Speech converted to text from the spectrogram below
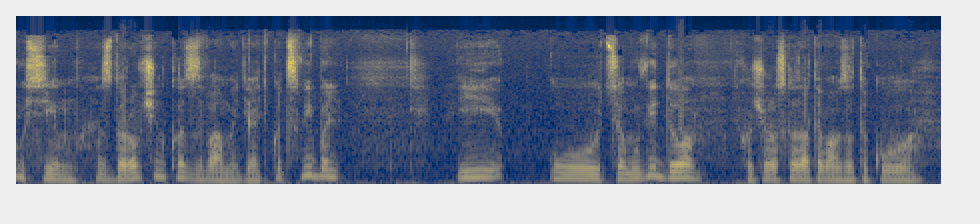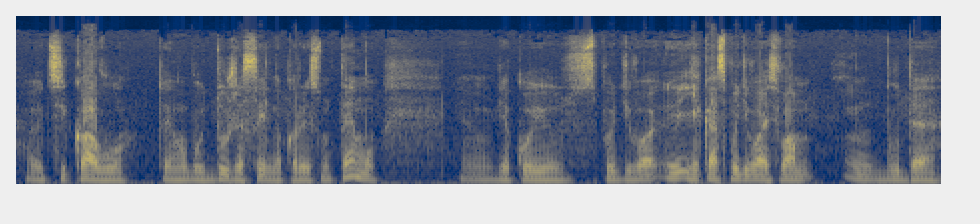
Усім здоровченко, з вами дядько Цвібель. І у цьому відео хочу розказати вам за таку е, цікаву та, мабуть, дуже сильно корисну тему, е, якою сподіва... е, яка, сподіваюсь, вам буде,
